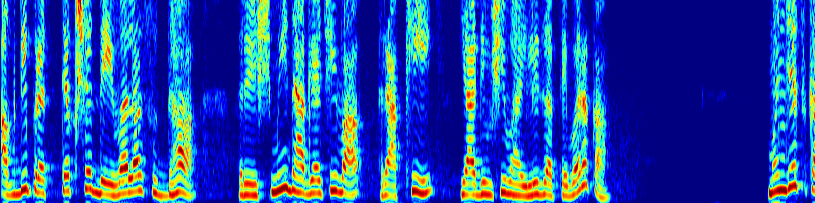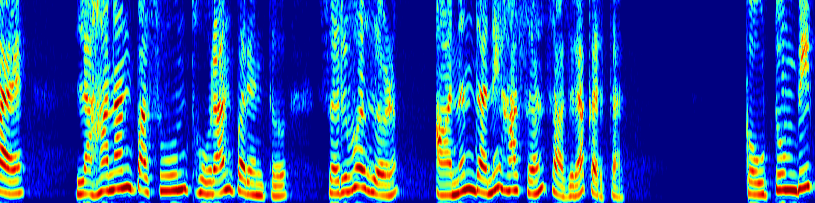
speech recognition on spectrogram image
अगदी प्रत्यक्ष देवाला सुद्धा रेशमी धाग्याची वा राखी या दिवशी वाहिली जाते बरं का? म्हणजेच काय? लहानांपासून थोरांपर्यंत सर्वजण आनंदाने हा सण साजरा करतात. कौटुंबिक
